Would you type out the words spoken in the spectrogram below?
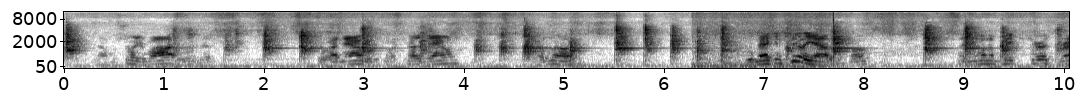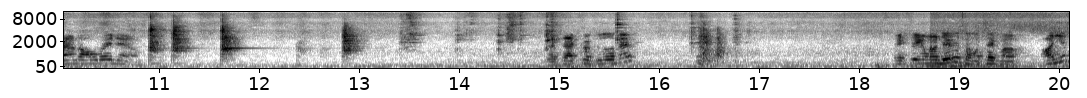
And I'm going to show you why in a little bit. So right now, we're just going to cut it down, cut it up. We're making chili out of it, folks. So you want to make sure it's browned all the way down. Let that cook a little bit. Next thing I'm going to do is I'm going to take my onion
